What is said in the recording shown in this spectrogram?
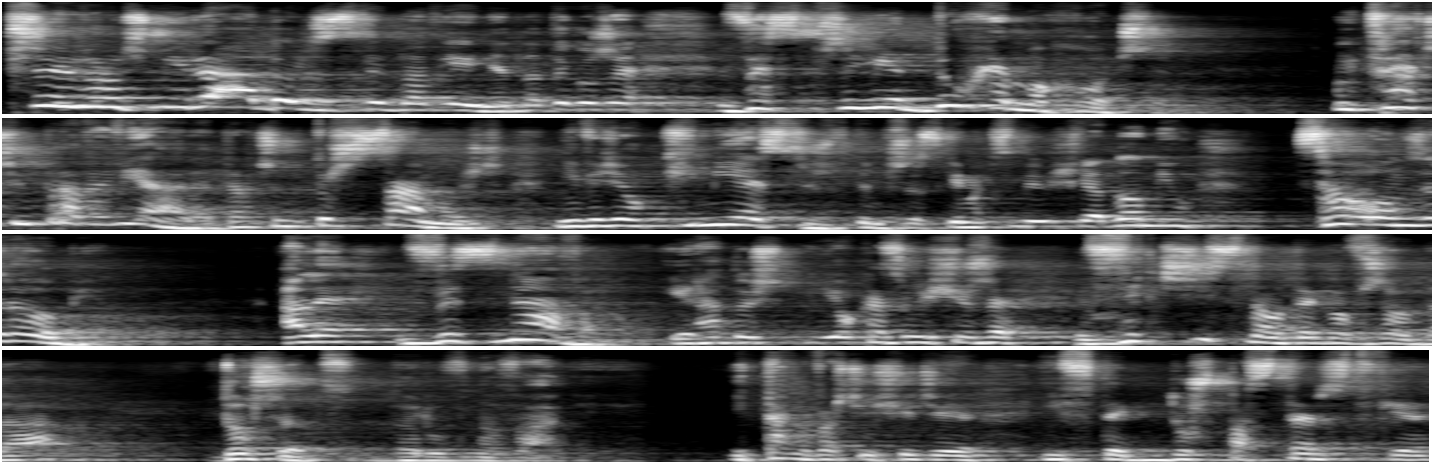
Przywróć mi radość z wybawienia, dlatego że wesprzyj mnie duchem ochoczym. On tracił prawie wiarę, tracił tożsamość, nie wiedział, kim jest już w tym wszystkim, jak sobie uświadomił, co on zrobił. Ale wyznawał i radość, i okazuje się, że wycisnął tego wrzoda, doszedł do równowagi. I tak właśnie się dzieje i w tej duszpasterstwie,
